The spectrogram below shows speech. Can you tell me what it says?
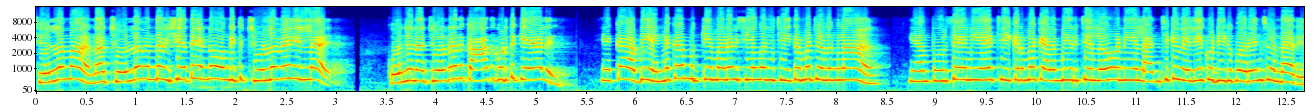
செல்லம்மா நான் சொல்ல வந்த விஷயத்த இன்னும் உங்ககிட்ட சொல்லவே இல்லை. கொஞ்சம் நான் சொல்றது காது கொடுத்து கேளு. ஏக்கா அப்படி என்னக்கா முக்கியமான விஷயம்? கொஞ்சம் சீக்கிரமா சொல்லுங்களேன். என் புருஷன் நீ சீக்கிரமா கிளம்பிருச்சல்ல உன்னைய லஞ்சுக்கு வெளியே கூட்டிட்டு போறேன்னு சொன்னாரு.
